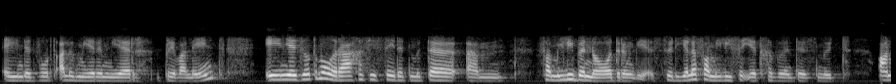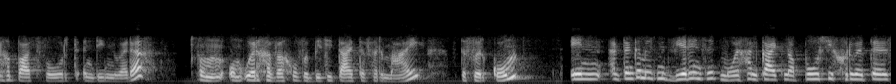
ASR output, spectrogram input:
en dit word al hoe meer en meer prevalent. En jy is heeltemal reg as jy sê dit moet 'n ehm um, familiebenadering wees. So die hele familie se eetgewoontes moet aangepas word indien nodig om om oorgewig of obesiteit te vermy, te voorkom. En ek dink 'n mens moet weer eens net mooi gaan kyk na porsie groottes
